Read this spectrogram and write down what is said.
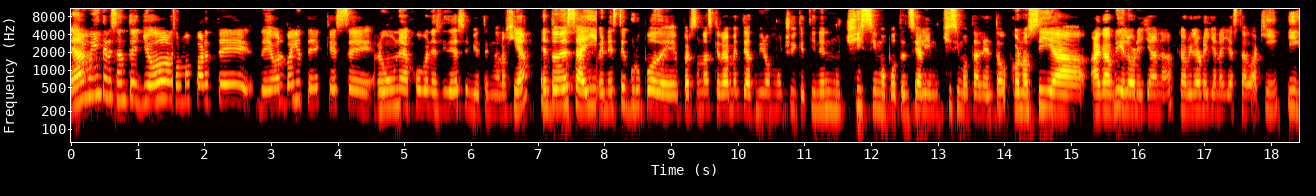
Ah, muy interesante. Yo formo parte de All Biotech, que se reúne a jóvenes líderes en biotecnología. Entonces ahí, en este grupo de personas que realmente admiro mucho y que tienen muchísimo potencial y muchísimo talento, conocí a, a Orellana. Gabriel Orellana ya ha estado aquí y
